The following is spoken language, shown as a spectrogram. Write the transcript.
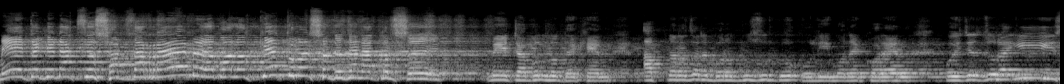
মেয়েটাকে ডাকছে, সর্দার রে, মেয়ে বলো, কে তোমার সাথে জানা করছে? মেয়েটা বলল, দেখেন, আপনারা যারা বড় বুজুর্গ অলি মনে করেন, ওই যে জোরাইস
